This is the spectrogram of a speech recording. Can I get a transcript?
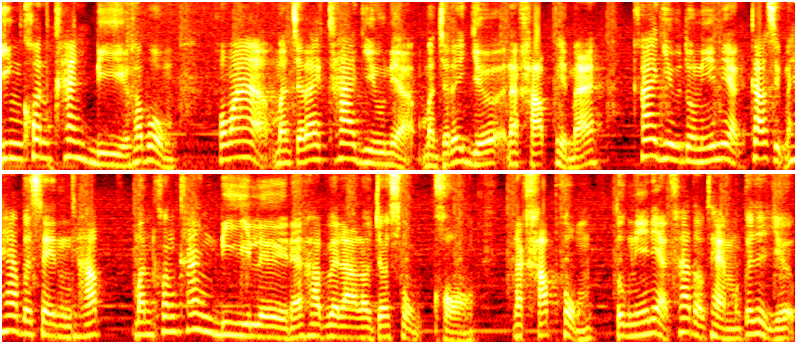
ยิ่งค่อนข้างดีครับผม เพราะว่ามันจะได้ค่ายิวเนี่ยมันจะได้เยอะนะครับเห็นไหมค่ายิวตรงนี้เนี่ย 95%ครับ มันค่อนข้างดีเลยนะครับ เวลาเราจะส่งของนะครับผม ตรงนี้เนี่ย ค่าตอบแทนมันก็จะเยอะ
